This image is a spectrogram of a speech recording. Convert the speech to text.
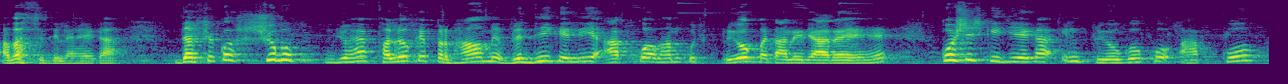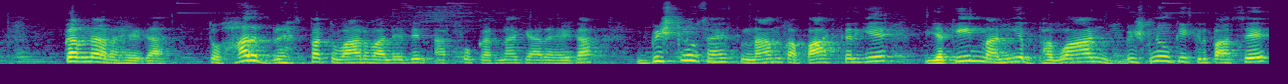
अवश्य दिलाएगा। दर्शकों, शुभ जो है फलों के प्रभाव में वृद्धि के लिए आपको अब हम कुछ प्रयोग बताने जा रहे हैं। कोशिश कीजिएगा इन प्रयोगों को आपको करना रहेगा। तो हर बृहस्पतिवार वाले दिन आपको करना क्या रहेगा? विष्णु सहस्त्र नाम का पाठ करिए। यकीन मानिए, भगवान विष्णु की कृपा से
